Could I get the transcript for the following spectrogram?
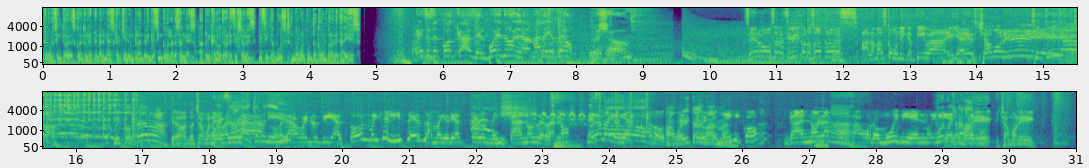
de descuento en el primer mes requiere un plan de 25 dólares al mes. Aplican otras restricciones. Visita boostmobile.com para detalles. Este es el podcast del bueno, la mala y el feo. Puro show. Señora, vamos a recibir con nosotros a la más comunicativa. Ella es Chamonix. ¡Chiquilla! ¡Mi totera! ¿Qué onda, Chamonix? Hola, hola, buenos días. Todos muy felices, la mayoría de los mexicanos, ¿verdad? No, no la mayoría, todos. Abuelita de Batman. México ganó la Ah. Copa Oro. Muy bien, muy, bien. Chamonix, Chamonix.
